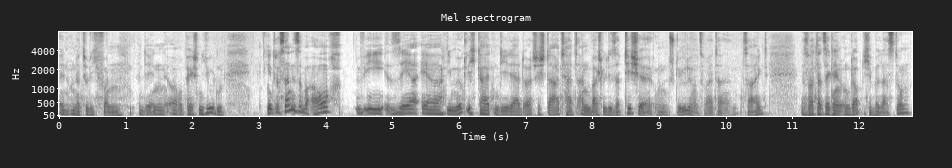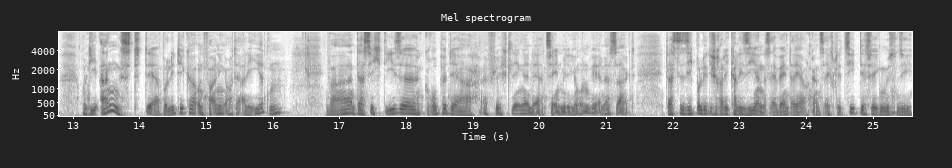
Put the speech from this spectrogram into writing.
und natürlich von den europäischen Juden. Interessant ist aber auch, wie sehr er die Möglichkeiten, die der deutsche Staat hat, an Beispiel dieser Tische und Stühle und so weiter zeigt. Das war tatsächlich eine unglaubliche Belastung. Und die Angst der Politiker und vor allen Dingen auch der Alliierten war, dass sich diese Gruppe der Flüchtlinge, der 10 Millionen, wie er das sagt, dass sie sich politisch radikalisieren. Das erwähnt er ja auch ganz explizit. Deswegen müssen sie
